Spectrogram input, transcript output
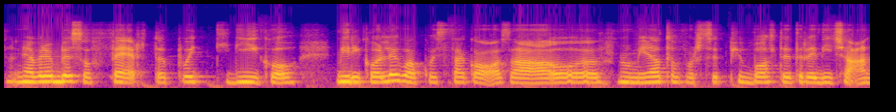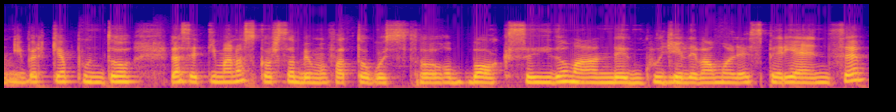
ne avrebbe sofferto e poi ti dico, mi ricollego a questa cosa, ho nominato forse più volte 13 anni, perché appunto la settimana scorsa abbiamo fatto questo box di domande in cui chiedevamo le esperienze.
